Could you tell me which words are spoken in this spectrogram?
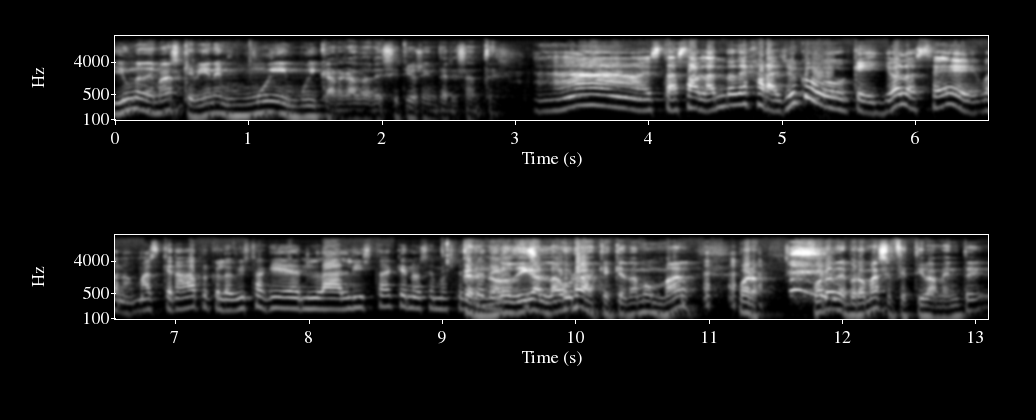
Y una además que viene muy, muy cargada de sitios interesantes. Ah, estás hablando de Harajuku, que yo lo sé. Bueno, más que nada porque lo he visto aquí en la lista que nos hemos hecho. Pero no de- lo digas, Laura, que quedamos mal. Bueno, fuera de bromas, efectivamente,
